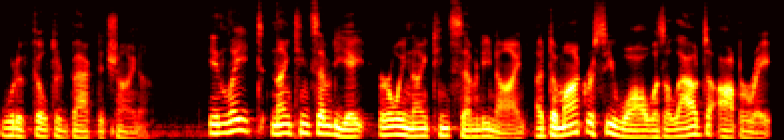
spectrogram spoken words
would have filtered back to China. In late 1978, early 1979, a democracy wall was allowed to operate,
